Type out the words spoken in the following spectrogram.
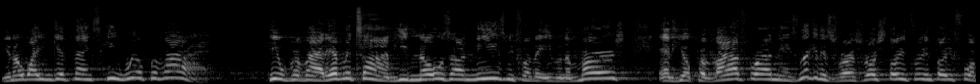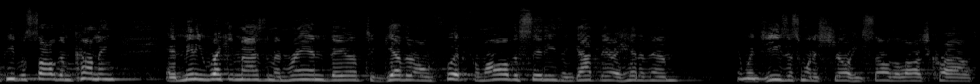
You know why you can give thanks? He will provide. He will provide every time. He knows our needs before they even emerge, and He'll provide for our needs. Look at this verse, verse 33 and 34. People saw them coming, and many recognized them and ran there together on foot from all the cities and got there ahead of them. And when Jesus went ashore, he saw the large crowds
